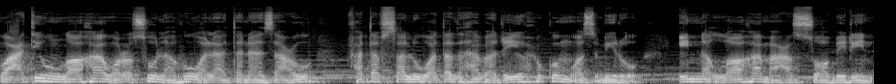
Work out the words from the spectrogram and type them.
ও ওয়ালা তানাজাউ ফাতাফসালু রি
